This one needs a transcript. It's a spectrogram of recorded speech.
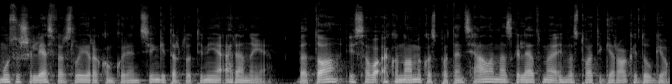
mūsų šalies verslai yra konkurencingi tarptautinėje arenoje. Be to, į savo ekonomikos potencialą mes galėtume investuoti gerokai daugiau.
